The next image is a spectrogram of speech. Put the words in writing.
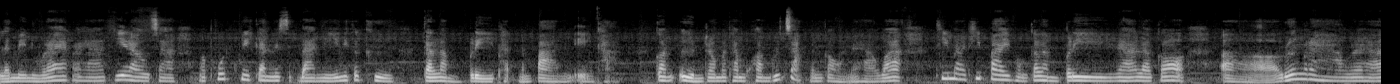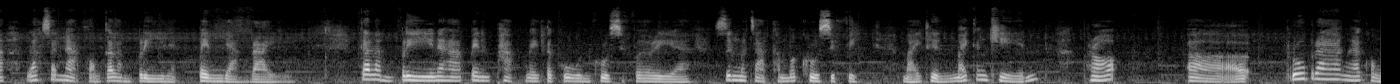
และเมนูแรกนะคะที่เราจะมาพูดคุยกันในสัปดาห์นี้นี่ก็คือกะหล่ำปลีผัดน้ำปลานั่นเองค่ะ ก่อนอื่นเรามาทำความรู้จักกันก่อนนะคะว่าที่มาที่ไปของกะหล่ำปลีนะคะแล้วก็เเรื่องราวนะคะลักษณะของกะหล่ำปลีเนี่ยเป็นอย่างไรกะหล่ำปลีนะคะเป็นผักในตระกูลครูซิเฟเรียซึ่งมาจากคำว่าครูซิฟิกหมายถึงไม้กางเขน เพราะ รูปร่างนะของ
